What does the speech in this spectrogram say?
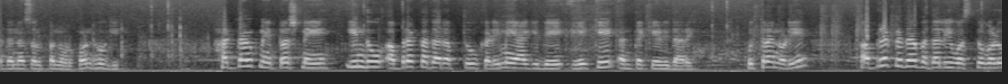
ಅದನ್ನು ಸ್ವಲ್ಪ ನೋಡ್ಕೊಂಡು ಹೋಗಿ. ಹದಿನಾಲ್ಕನೇ ಪ್ರಶ್ನೆ, ಇಂದು ಅಬ್ರಕದ ರಫ್ತು ಕಡಿಮೆಯಾಗಿದೆ ಏಕೆ ಅಂತ ಕೇಳಿದ್ದಾರೆ. ಉತ್ತರ ನೋಡಿ, ಅಬ್ರಕದ ಬದಲಿ ವಸ್ತುಗಳು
